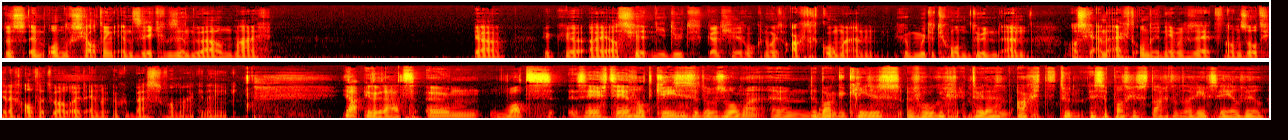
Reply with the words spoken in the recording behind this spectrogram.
dus in onderschatting in zekere zin wel, maar ja, ik, eh, als je het niet doet, kun je er ook nooit achter komen en je moet het gewoon doen. En als je een echt ondernemer bent, dan zult je daar altijd wel uiteindelijk nog het beste van maken, denk ik. Ja, inderdaad. Ehm, wat, zij heeft heel veel crisissen doorzwommen. Ehm, de bankencrisis vroeger, in 2008, toen is ze pas gestart en daar heeft ze heel veel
